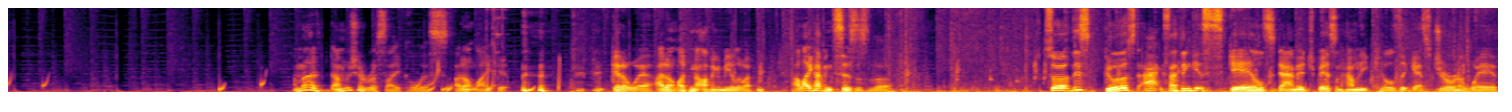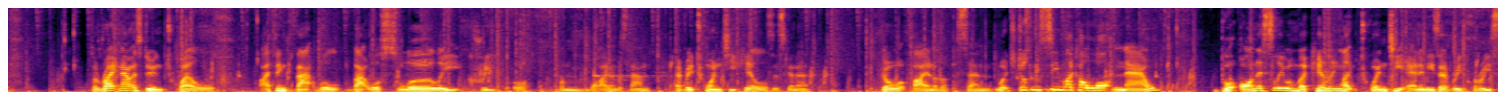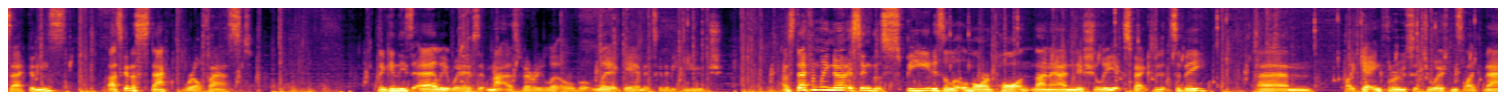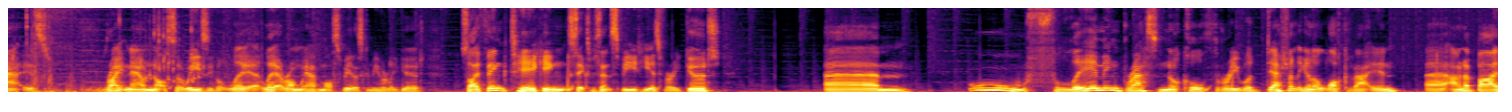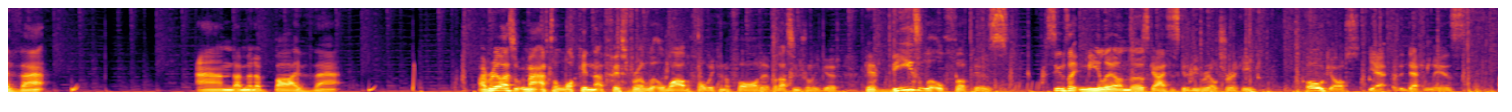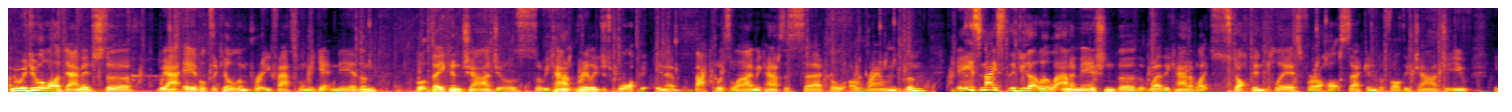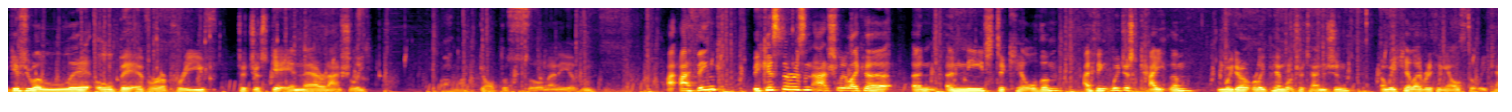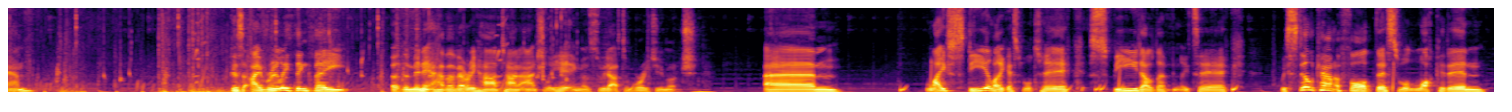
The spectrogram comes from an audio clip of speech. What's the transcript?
I'm gonna, I'm just gonna recycle this. I don't like it. Get away. I don't like not having a melee weapon. I like having scissors, though. So this Ghost Axe, I think it scales damage based on how many kills it gets during a wave. So right now it's doing 12. I think that will that will slowly creep up from what I understand. Every 20 kills it's going to go up by another percent, which doesn't seem like a lot now. But honestly, when we're killing like 20 enemies every 3 seconds, that's going to stack real fast. I think in these early waves it matters very little, but late game it's going to be huge. I was definitely noticing that speed is a little more important than I initially expected it to be. Um, like getting through situations like that is right now not so easy, but later, later on we have more speed that's going to be really good. So I think taking 6% speed here is very good. Um, ooh, Flaming Brass Knuckle 3. We're definitely going to lock that in. Uh, I'm going to buy that. And I'm going to buy that. I realize that we might have to lock in that fist for a little while before we can afford it, but that seems really good. Okay, these little fuckers. Seems like melee on those guys is going to be real tricky. Oh god, yeah, it definitely is. I mean, we do a lot of damage, so we are able to kill them pretty fast when we get near them, but they can charge at us, so we can't really just walk in a backwards line. We kind of have to circle around them. It is nice they do that little animation, though, where they kind of, like, stop in place for a hot second before they charge at you. It gives you a little bit of a reprieve to just get in there and actually... Oh my god, there's so many of them. I, think because there isn't actually like a, a, a need to kill them, I think we just kite them and we don't really pay much attention and we kill everything else that we can. Because I really think they, at the minute, have a very hard time actually hitting us, so we don't have to worry too much. Um, life steal, I guess we'll take. Speed, I'll definitely take. We still can't afford this, we'll lock it in.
